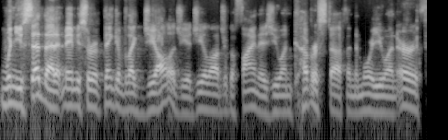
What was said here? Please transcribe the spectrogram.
when you said that, it made me sort of think of like geology, a geological find as you uncover stuff and the more you unearth,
